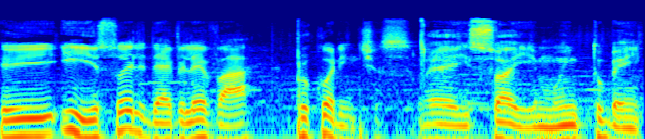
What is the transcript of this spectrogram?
E, e isso ele deve levar pro Corinthians. É isso aí, muito bem.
